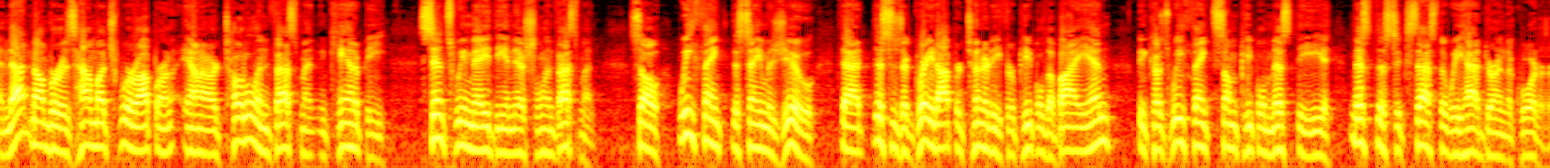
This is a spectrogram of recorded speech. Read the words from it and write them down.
and that number is how much we're up on, on our total investment in Canopy since we made the initial investment. So we think the same as you that this is a great opportunity for people to buy in because we think some people missed the missed the success that we had during the quarter.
